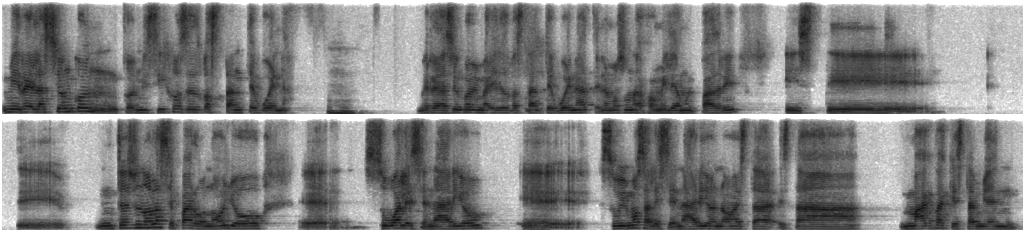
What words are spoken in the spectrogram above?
mi relación con, con mis hijos es bastante buena. Mi relación con mi marido es bastante buena. Tenemos una familia muy padre. Este, eh, entonces no la separo, ¿no? Yo eh, subo al escenario, eh, subimos al escenario, ¿no? Está, está Magda, que es también,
